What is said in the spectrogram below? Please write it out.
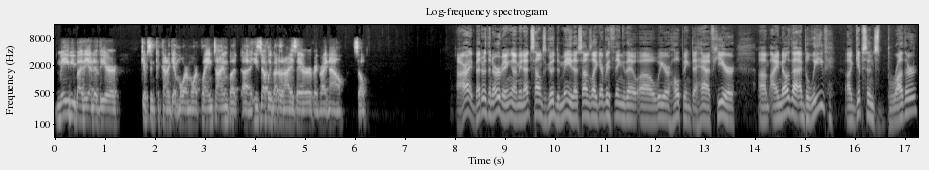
maybe by the end of the year, Gipson could kind of get more and more playing time, but uh, he's definitely better than Isaiah Irving right now. So. All right, better than Irving. I mean, that sounds good to me. That sounds like everything that uh, we are hoping to have here. Um, I know that I believe uh, Gipson's brother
